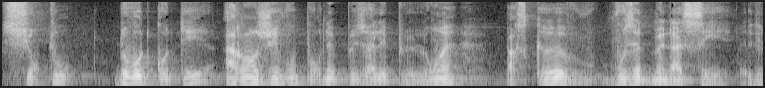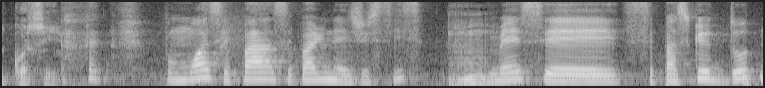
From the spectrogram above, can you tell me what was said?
surtout de votre côté, arrangez-vous pour ne plus aller plus loin parce que vous êtes menacé, quoi c'est? Pour moi, ce n'est pas, pas une injustice Hmm. Mais c'est parce que d'autres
